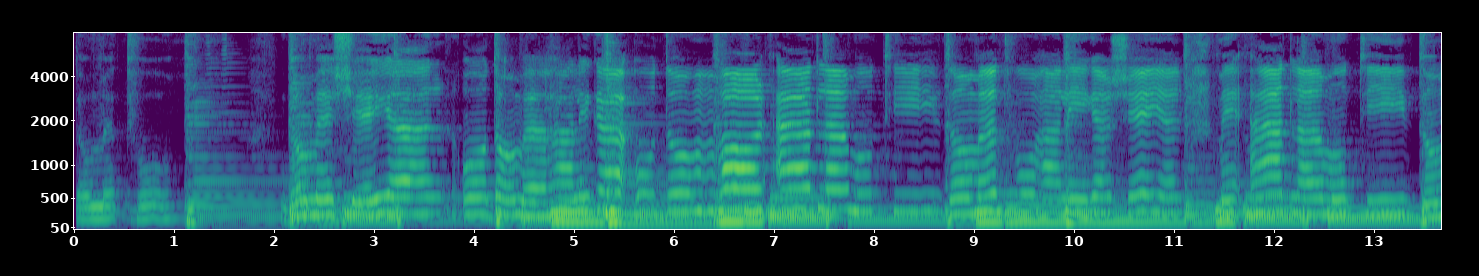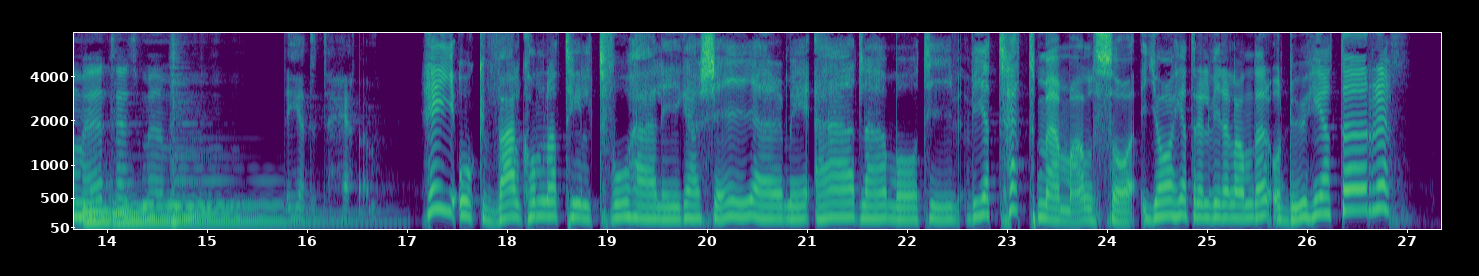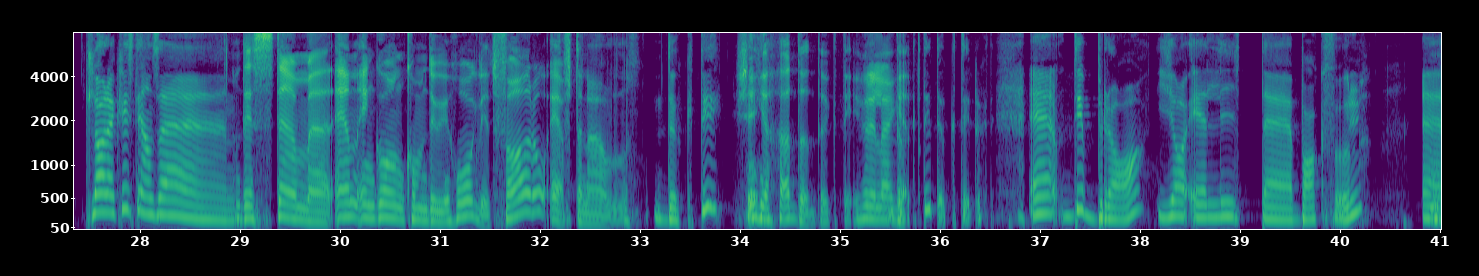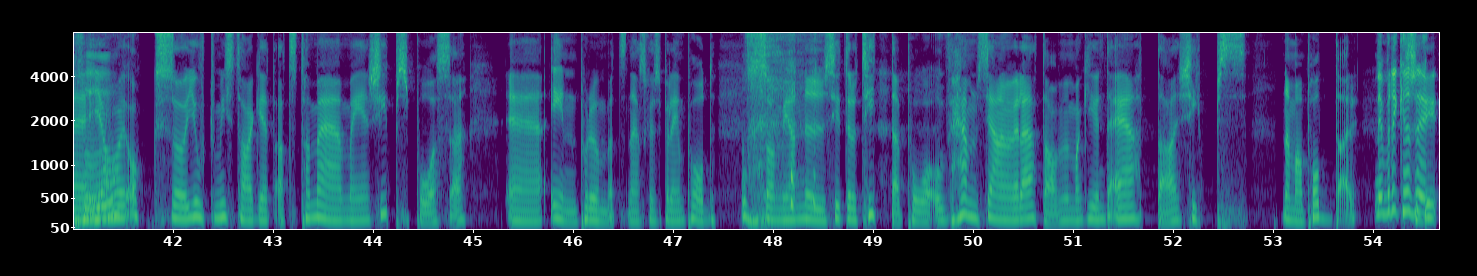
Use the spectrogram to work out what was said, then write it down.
De är två, de är tjejer och de är härliga och de har ädla motiv. De är två härliga tjejer med ädla motiv. De är tätt mem. Det heter Tätmem. Hej och välkomna till två härliga tjejer med ädla motiv. Vi är Tätmem alltså. Jag heter Elvira Lander och du heter? Klara Kristiansen. Det stämmer. Än en gång kom du ihåg ditt för och efternamn. Duktig tjej. Ja, då, duktig. Hur är läget? Duktig, duktig, duktig. Eh, det är bra. Jag är lite bakfull. Eh, Mhm. Jag har ju också gjort misstaget att ta med mig en chipspåse eh, in på rummet när jag ska spela in podd som jag nu sitter och tittar på och hemskt gärna vill äta av men man kan ju inte äta chips när man poddar. Nej, men det kanske det-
